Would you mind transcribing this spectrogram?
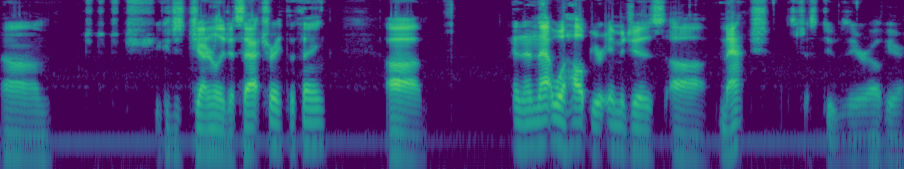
Um, you could just generally just saturate the thing. Uh, and then that will help your images uh, match. Let's just do zero here.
